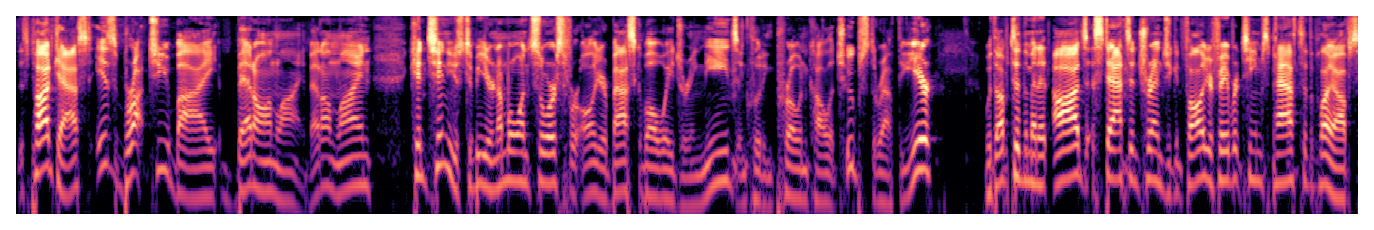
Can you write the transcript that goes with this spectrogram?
This podcast is brought to you by Bet Online. Bet Online continues to be your number one source for all your basketball wagering needs, including pro and college hoops throughout the year. With up to the minute odds, stats, and trends, you can follow your favorite team's path to the playoffs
